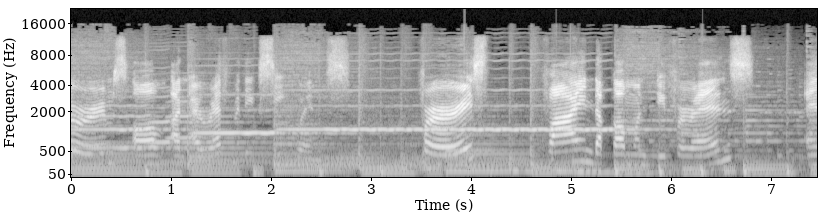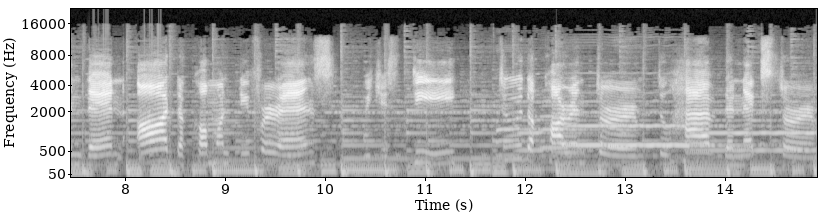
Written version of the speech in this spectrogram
terms of an arithmetic sequence. First, find the common difference and then add the common difference, which is D, to the current term to have the next term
